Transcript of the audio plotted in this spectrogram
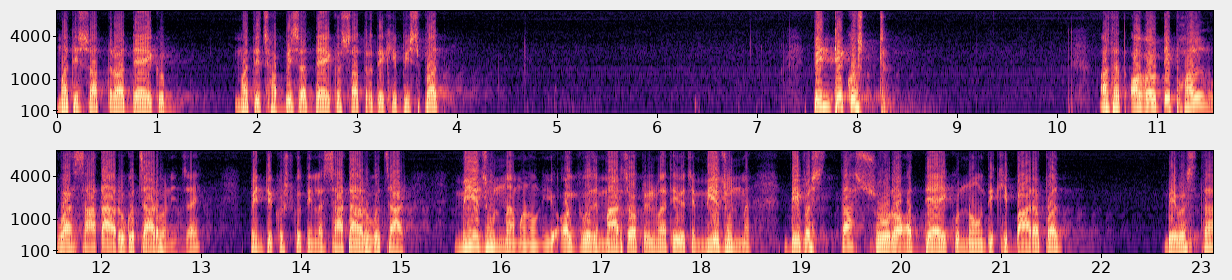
मती सत्र अध्यायको मती छब्बिस अध्यायको सत्रदेखि बिस पद। पेन्टेकोस्ट अर्थात् अगौटे फल वा साताहरूको चाड भनिन्छ है। पेन्टेकोस्टको दिनलाई साताहरूको चाड मे जुनमा मनाउने। यो अघिको चाहिँ मार्च अप्रिलमा थियो यो चाहिँ मे जुनमा। व्यवस्था सोह्र अध्यायको नौदेखि बाह्र पद। व्यवस्था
